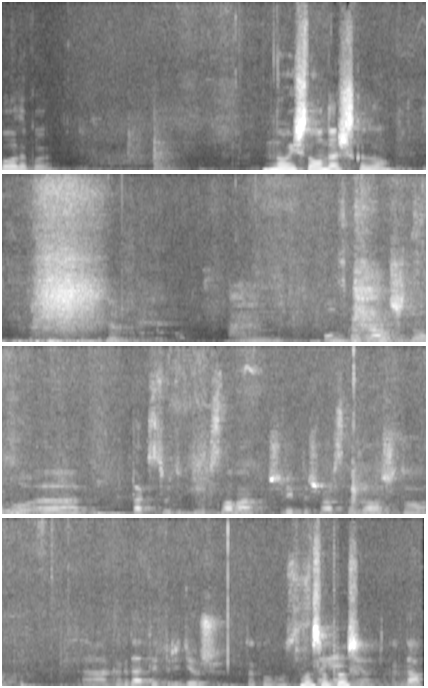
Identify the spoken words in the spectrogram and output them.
Было такое? Ну и что он дальше сказал? Он сказал, что, ну, э, так, суть в двух словах, Швиктешвар сказал, что э, когда ты придешь такому состоянию, когда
